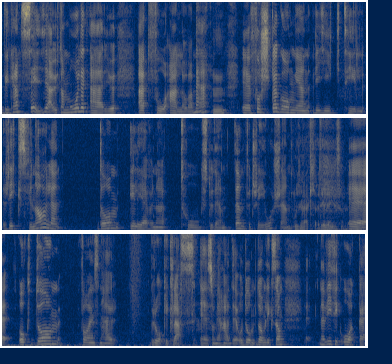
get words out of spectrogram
det kan jag inte säga. Utan målet är ju att få alla att vara med. Mm. Eh, Första gången vi gick till riksfinalen, de eleverna tog studenten för tre år sedan. Åh jäklar, det är länge sedan. Eh, och de var en sån här bråkig klass eh, som jag hade och de, de liksom när vi fick åka,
